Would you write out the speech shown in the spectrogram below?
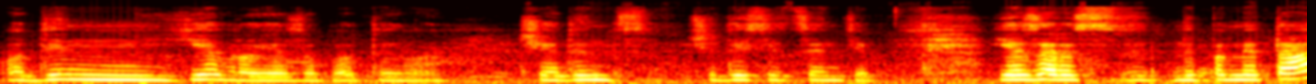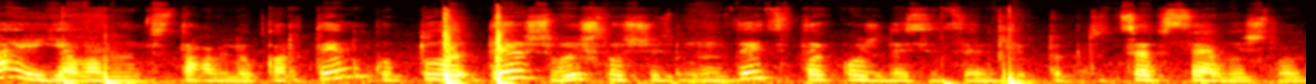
один євро я заплатила. Чи, один, чи 10 центів. Я зараз не пам'ятаю, я вам вставлю картинку, то теж вийшло щось, здається, також 10 центів. Тобто це все вийшло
